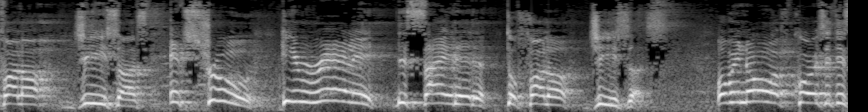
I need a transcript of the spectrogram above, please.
follow Jesus. It's true. He really decided to follow Jesus. But we know, of course, it is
